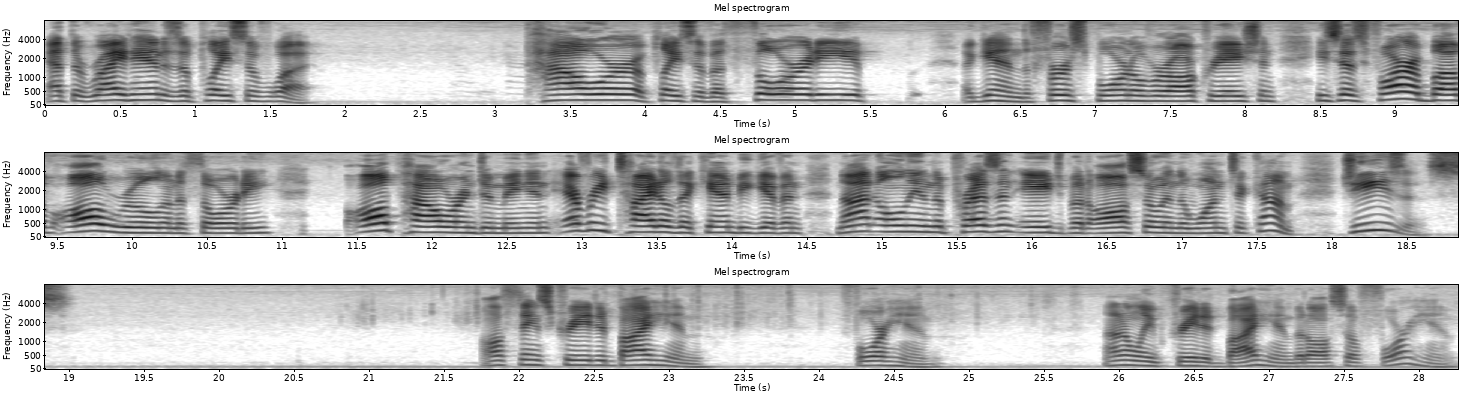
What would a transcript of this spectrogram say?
At the right hand is a place of what? Power, a place of authority, Again, the firstborn over all creation. He says, far above all rule and authority, all power and dominion, every title that can be given, not only in the present age, but also in the one to come. Jesus. All things created by him, for him. Not only created by him, but also for him.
